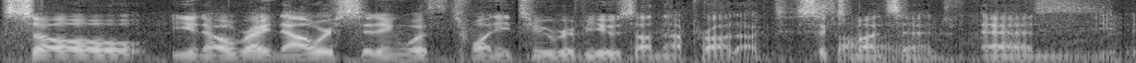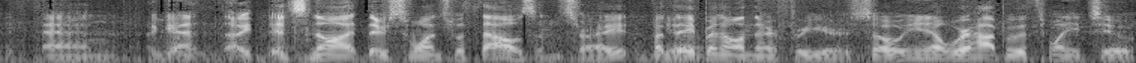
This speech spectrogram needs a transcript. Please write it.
So you know, right now we're sitting with 22 reviews on that product, six Solid. months in, and and again, like, it's not. There's ones with thousands, right? But Yeah. they've been on there for years. So you know, we're happy with 22.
